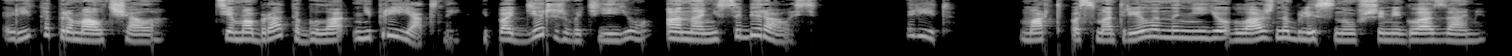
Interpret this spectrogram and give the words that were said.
Рита промолчала. Тема брата была неприятной, и поддерживать ее она не собиралась. «Рит», — Март посмотрела на нее влажно блеснувшими глазами.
